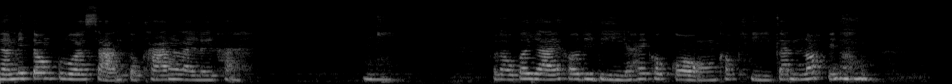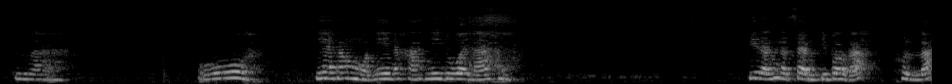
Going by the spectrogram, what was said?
นั้นไม่ต้องกลัวสารตกค้างอะไรเลยค่ะ เราก็ย้ายเขาดีๆ ให้เขากองเขาขี่กันเนาะพี่น้อง คือว่า โอ้ เนี่ยทั้งหมดนี่นะคะ นี่ด้วยนะ พี่รันกับแฟมจีบอกละคนละ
